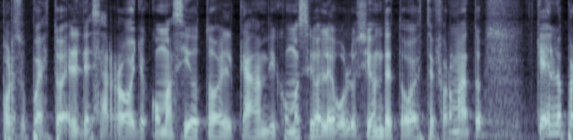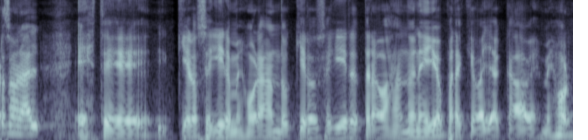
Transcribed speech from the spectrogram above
por supuesto, el desarrollo, cómo ha sido todo el cambio, cómo ha sido la evolución de todo este formato que en lo personal este, quiero seguir mejorando, quiero seguir trabajando en ello para que vaya cada vez mejor.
